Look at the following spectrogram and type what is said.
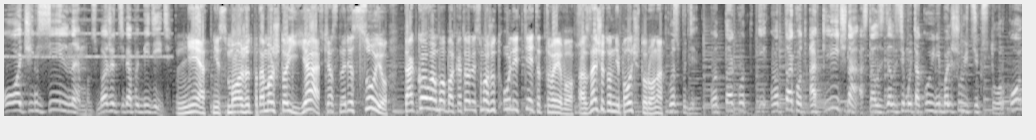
очень сильным. Он сможет тебя победить. Нет, не сможет, потому что я сейчас нарисую такого моба, который сможет может улететь от твоего, а значит он не получит урона. Господи, вот так вот, и вот так вот, отлично! Осталось сделать ему такую небольшую текстурку,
